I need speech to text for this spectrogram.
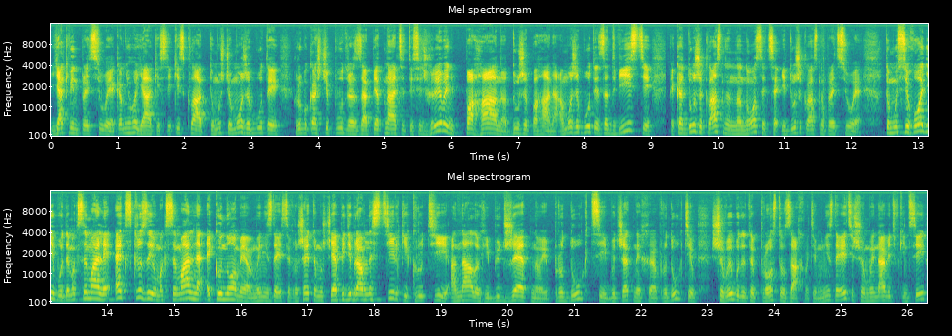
як він працює, яка в нього якість, який склад. Тому що може бути, грубо кажучи, пудра за 15 тисяч гривень погана, дуже погана, а може бути за 200, яка дуже класно наноситься і дуже класно працює. Тому сьогодні буде максимальний ексклюзив, максимальна економія, мені здається, грошей, тому що я підібрав настільки круті аналоги бюджетної продукції, бюджетних е, продуктів, що ви будете просто в захваті. Мені здається, що ми навіть в кінці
